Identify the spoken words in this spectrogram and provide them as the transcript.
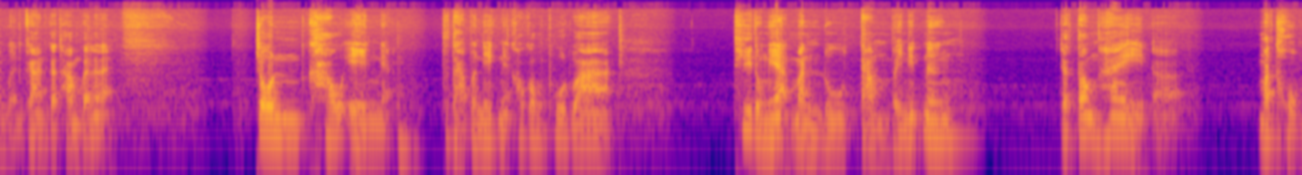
เหมือนการกระทำกันนั่นแหละ จนเขาเองเนี่ยสถาปนิกเนี่ยเขาก็มาพูดว่า ที่ตรงเนี้ยมันดูต่ำไปนิดนึง จะต้องให้มาถม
